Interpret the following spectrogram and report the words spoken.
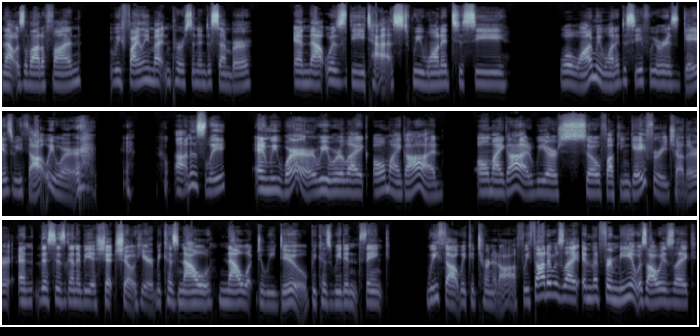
that was a lot of fun. We finally met in person in December. And that was the test. We wanted to see, well, one, we wanted to see if we were as gay as we thought we were, honestly. And we were. We were like, oh my God, oh my God, we are so fucking gay for each other. And this is going to be a shit show here because now, now what do we do? Because we didn't think, we thought we could turn it off. We thought it was like, and for me, it was always like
